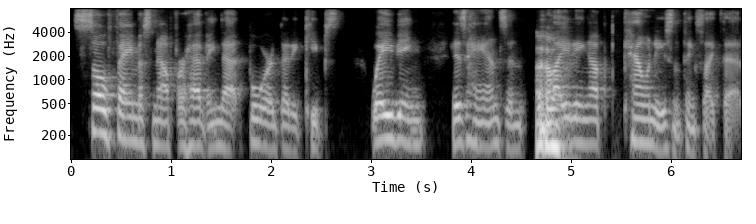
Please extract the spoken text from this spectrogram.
so famous now for having that board that he keeps waving his hands and uh-huh. lighting up counties and things like that.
